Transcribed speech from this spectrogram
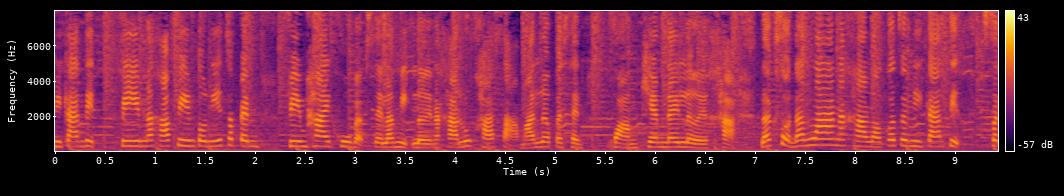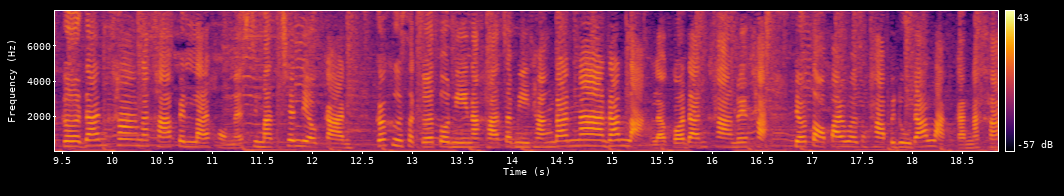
มีการติดฟิล์มนะคะ ฟิล์มตัวนี้จะเป็นฟิล์มไฮคูลแบบเซรามิกเลยนะคะ ลูกค้าสามารถเลือกเปอร์เซ็นต์ความเข้มได้เลยค่ะ และส่วนด้านล่างนะคะ เราก็จะมีการติดสเกิร์ตด้านข้างนะคะ เป็นลายของ Maximus เช่นเดียวกัน ก็คือสเกิร์ตตัวนี้นะคะ จะมีทั้งด้านหน้าด้านหลังแล้วก็ด้านข้างด้วยค่ะ เดี๋ยวต่อไปเราจะพาไปดูด้านหลังกันนะคะ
